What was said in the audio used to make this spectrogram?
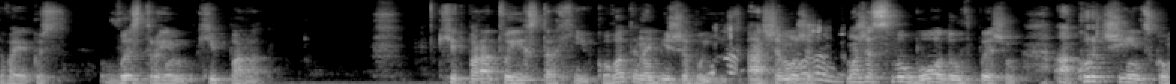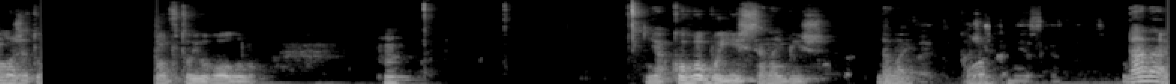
Давай якось вистроїмо хіт-парад. Хіт-парад твоїх страхів. Кого ти найбільше боїшся? А, ще може, може свободу впишемо. А, Корчинського може тут в твою голову. Я кого боїшся найбільше? Давай. Можно мне сказать? Да, да,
